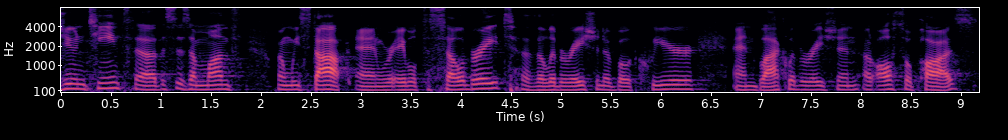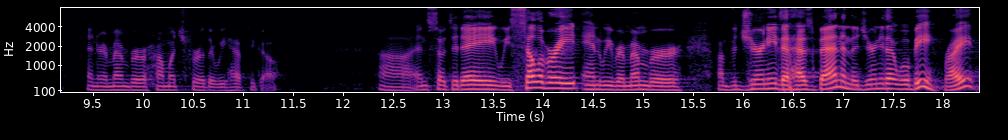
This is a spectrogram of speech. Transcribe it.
Juneteenth. Uh, this is a month when we stop and we're able to celebrate the liberation of both queer and black liberation, but also pause and remember how much further we have to go. Uh, and so today we celebrate and we remember uh, the journey that has been and the journey that will be, right?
